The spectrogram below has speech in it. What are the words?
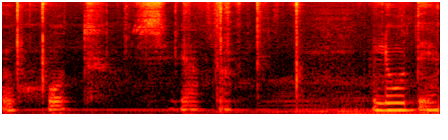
уход, свято, люди.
